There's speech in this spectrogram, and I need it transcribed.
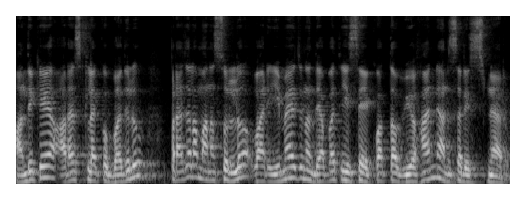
అందుకే అరెస్టులకు బదులు ప్రజల మనసుల్లో వారి ఇమేజ్ను దెబ్బతీసే కొత్త వ్యూహాన్ని అనుసరిస్తున్నారు.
